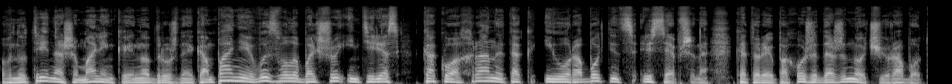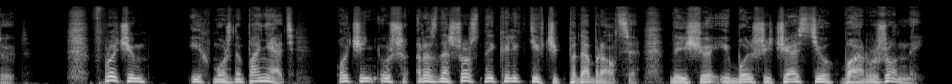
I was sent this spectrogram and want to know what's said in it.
Внутри наша маленькая, но дружная компания вызвала большой интерес как у охраны, так и у работниц ресепшена, которые, похоже, даже ночью работают. Впрочем, их можно понять. Очень уж разношерстный коллективчик подобрался, да еще и большей частью вооруженный.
